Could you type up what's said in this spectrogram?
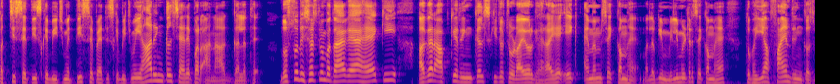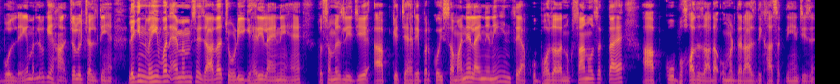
25 से 30 के बीच में 30 से 35 के बीच में, यहाँ रिंकल्स चेहरे पर आना गलत है। दोस्तों रिसर्च में बताया गया है कि अगर आपके रिंकल्स की जो चौड़ाई और गहराई है एक एम mm से कम है मतलब कि मिलीमीटर से कम है तो भैया फाइन रिंकल्स बोल देंगे। मतलब कि हाँ चलो चलती हैं। लेकिन वहीं वन एम mm से ज़्यादा चौड़ी, गहरी लाइनें हैं तो समझ लीजिए आपके चेहरे पर कोई सामान्य लाइनें नहीं, इनसे आपको बहुत ज़्यादा नुकसान हो सकता है। आपको बहुत ज़्यादा उम्र दराज दिखा सकती हैं चीज़ें।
